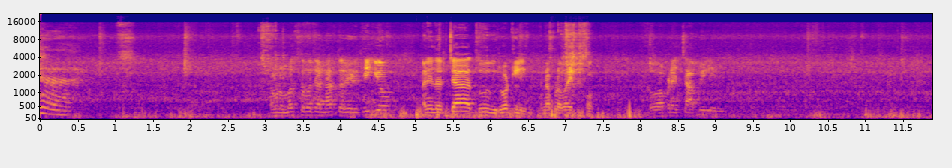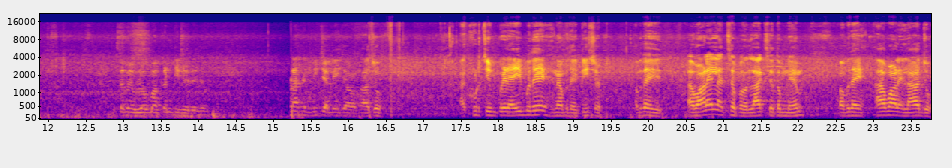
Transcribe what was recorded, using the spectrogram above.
આપણો મસ્ત મજા નાસ્તો રેડી થઈ ગયો. આની અંદર ચા, દૂધ, રોટલી અને આપણો વ્હાઈટ કોક તો આપણે ચા પી લેવી. તમે વ્લોગમાં કન્ટિન્યુ રહેજો. આપણાથી નીચે લઈ જાઓ હા, જો. આ ખુરચી પડ્યા એ બધાય અને આ બધા ટી શર્ટ આ બધા આ વાળેલા જ છે લાગશે તમને એમ. આ બધા આ વાળેલા, આ જો.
